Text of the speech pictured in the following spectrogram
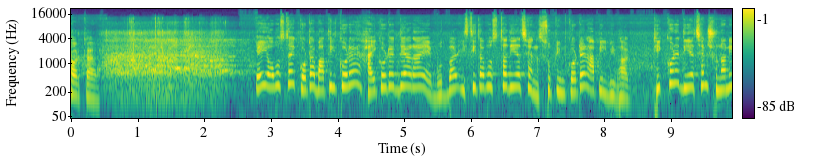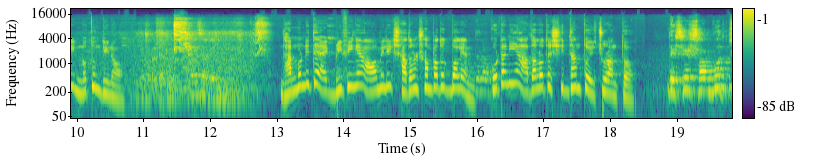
সরকার। এই অবস্থায় কোটা বাতিল করে হাইকোর্টের দেয়া রায়ে বুধবার স্থিতাবস্থা দিয়েছেন সুপ্রিম কোর্টের আপিল বিভাগ। ঠিক করে দিয়েছেন শুনানির নতুন দিনও। ধানমন্ডিতে এক ব্রিফিংয়ে আওয়ামী লীগ সাধারণ সম্পাদক বলেন, কোটা নিয়ে আদালতের সিদ্ধান্তই চূড়ান্ত। দেশের সর্বোচ্চ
